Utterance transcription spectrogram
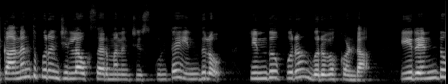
ఇక అనంతపురం జిల్లా ఒకసారి మనం చూసుకుంటే ఇందులో హిందూపురం ఉరవకొండ ఈ రెండు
